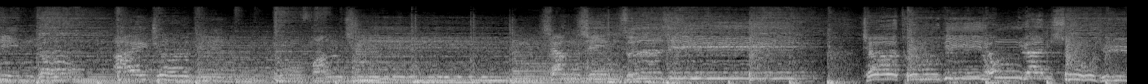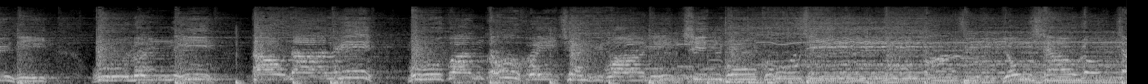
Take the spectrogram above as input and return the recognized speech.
心的爱着你，不放弃，相信自己，这土地永远属于你，无论你到哪里，目光都会牵挂你，心不孤寂，用笑容交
